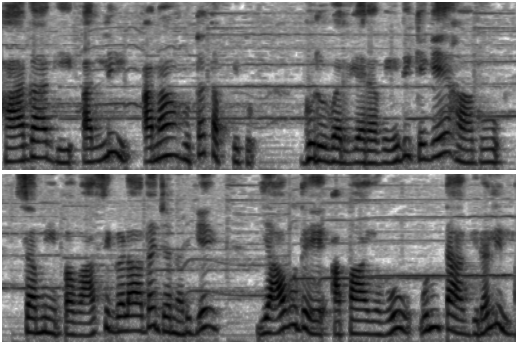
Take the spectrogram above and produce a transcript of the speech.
ಹಾಗಾಗಿ ಅಲ್ಲಿ ಅನಾಹುತ ತಪ್ಪಿತು. ಗುರುವರ್ಯರ ವೇದಿಕೆಗೆ ಹಾಗೂ ಸಮೀಪವಾಸಿಗಳಾದ ಜನರಿಗೆ ಯಾವುದೇ ಅಪಾಯವೂ ಉಂಟಾಗಿರಲಿಲ್ಲ.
